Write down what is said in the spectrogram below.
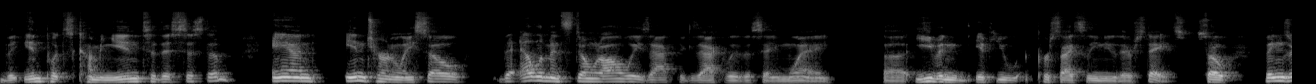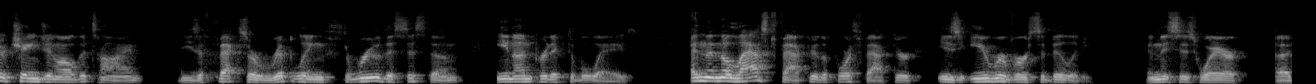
the inputs coming into this system, and internally. So the elements don't always act exactly the same way, uh, even if you precisely knew their states. So things are changing all the time. These effects are rippling through the system in unpredictable ways. And then the last factor, the fourth factor, is irreversibility. And this is where uh,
